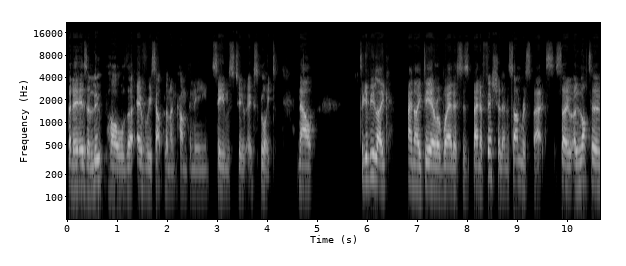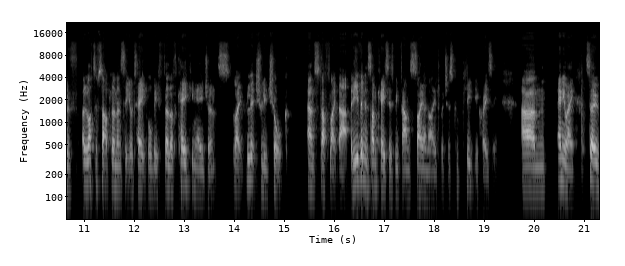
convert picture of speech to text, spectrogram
but it is a loophole that every supplement company seems to exploit. Now, to give you like an idea of where this is beneficial in some respects. So a lot of a lot of supplements that you'll take will be full of caking agents, like literally chalk and stuff like that. But even in some cases, we found cyanide, which is completely crazy. Um, anyway, so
